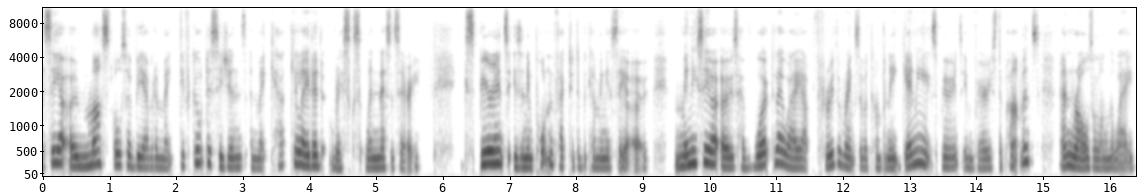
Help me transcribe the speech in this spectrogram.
A COO must also be able to make difficult decisions and make calculated risks when necessary. Experience is an important factor to becoming a COO. Many COOs have worked their way up through the ranks of a company, gaining experience in various departments and roles along the way.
